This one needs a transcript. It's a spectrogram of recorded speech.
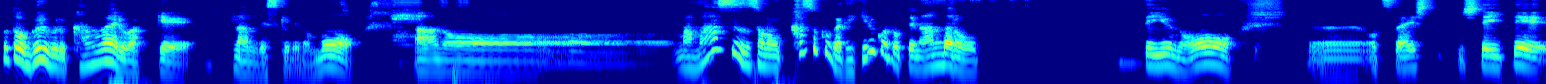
ことをぐるぐる考えるわけなんですけれども、あのーまあ、まずその家族ができることってなんだろうっていうのを、うんお伝えししていて、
